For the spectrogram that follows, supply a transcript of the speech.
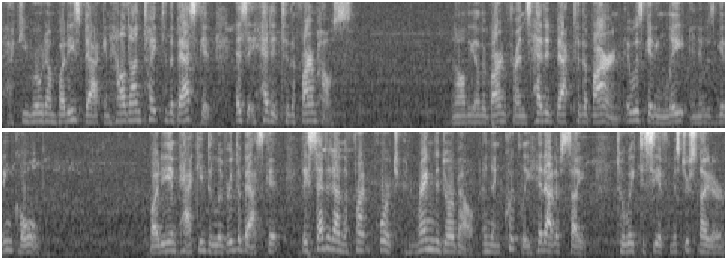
Packy rode on Buddy's back and held on tight to the basket as they headed to the farmhouse. And all the other barn friends headed back to the barn. It was getting late and it was getting cold. Buddy and Packy delivered the basket. They set it on the front porch and rang the doorbell and then quickly hid out of sight to wait to see if Mr. Snyder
